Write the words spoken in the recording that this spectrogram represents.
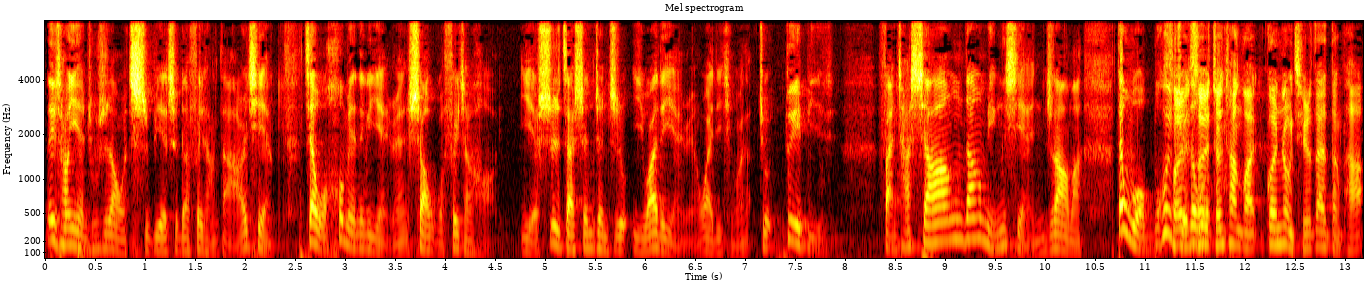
那场演出是让我吃瘪吃的非常大，而且在我后面那个演员效果非常好，也是在深圳之以外的演员，外地请过来，就对比反差相当明显，你知道吗？但我不会觉得我所以整场观观众其实在等他。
